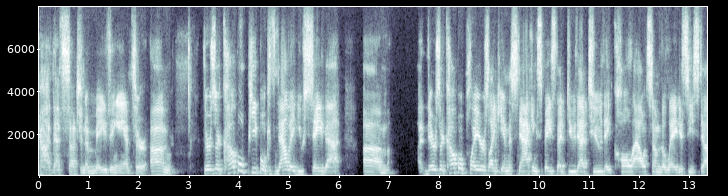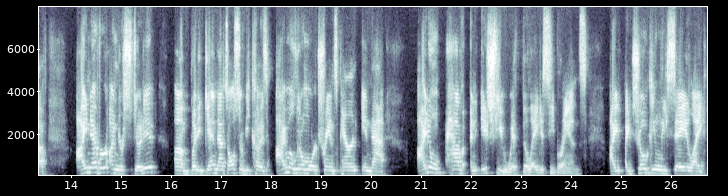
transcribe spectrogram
God, that's such an amazing answer. Um, there's a couple people, because now that you say that, um, there's a couple players like in the snacking space that do that too. They call out some of the legacy stuff. I never understood it. Um, but again, that's also because I'm a little more transparent in that I don't have an issue with the legacy brands. I, I jokingly say, like,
